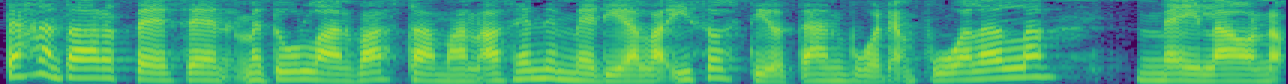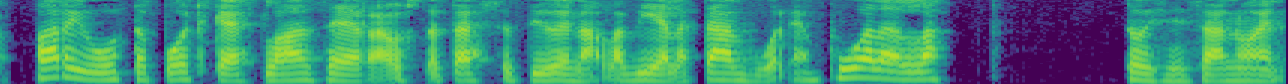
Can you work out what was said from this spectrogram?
Tähän tarpeeseen me tullaan vastaamaan asennemedialla isosti jo tämän vuoden puolella. Meillä on pari uutta podcast-lanseerausta tässä työn alla vielä tämän vuoden puolella. Toisin sanoen,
